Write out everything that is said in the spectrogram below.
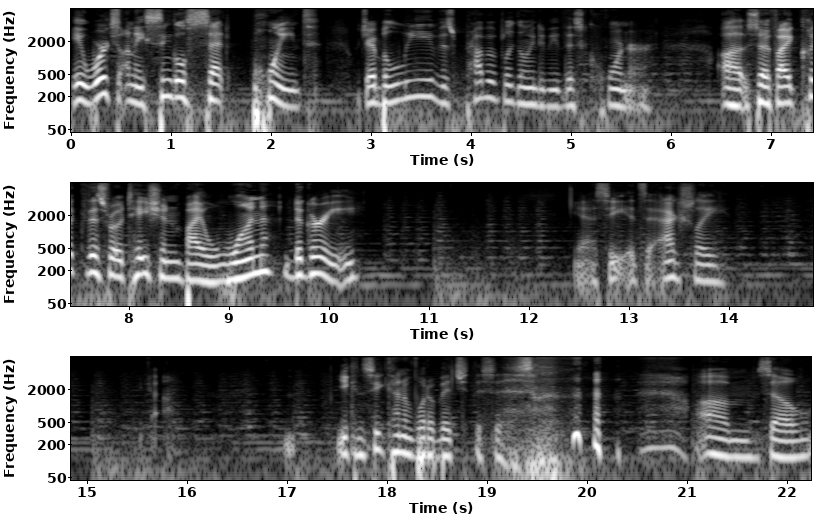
It works on a single set point, which I believe is probably going to be this corner. Uh, so if I click this rotation by one degree, yeah, see, it's actually, yeah, you can see kind of what a bitch this is. um, so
